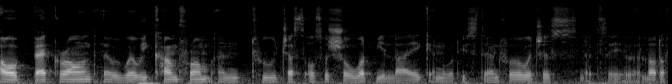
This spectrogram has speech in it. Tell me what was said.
our background, uh, where we come from, and to just also show what we like and what we stand for, which is, let's say, a lot of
